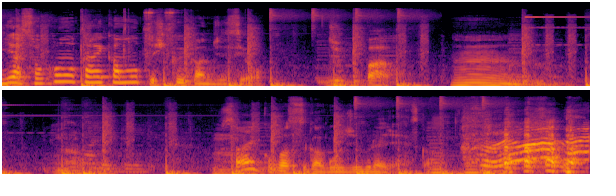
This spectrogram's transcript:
いやそこの体感もっと低い感じですよ。10%うんなるほど、うんサイコパスが50ぐらいじゃないですか。それはな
